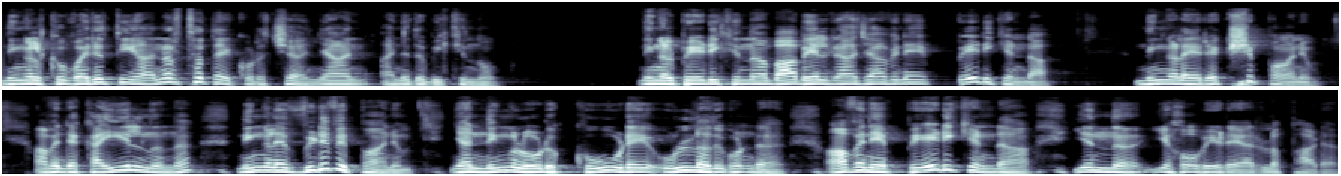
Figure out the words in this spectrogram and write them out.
നിങ്ങൾക്ക് വരുത്തിയ അനർത്ഥത്തെക്കുറിച്ച് ഞാൻ അനുദപിക്കുന്നു. നിങ്ങൾ പേടിക്കുന്ന ബാബേൽ രാജാവിനെ പേടിക്കണ്ട. നിങ്ങളെ രക്ഷിപ്പാനും അവന്റെ കയ്യിൽ നിന്ന് നിങ്ങളെ വിടുവിപ്പാനും ഞാൻ നിങ്ങളോട് കൂടെ ഉള്ളതുകൊണ്ട് അവനെ പേടിക്കണ്ട എന്ന് യഹോവയുടെ അരുളപ്പാട്.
